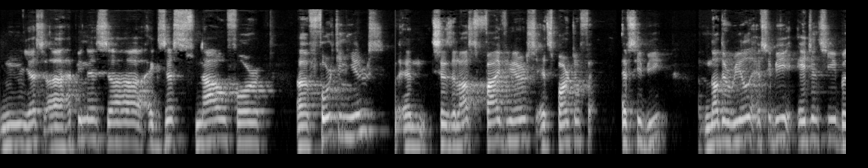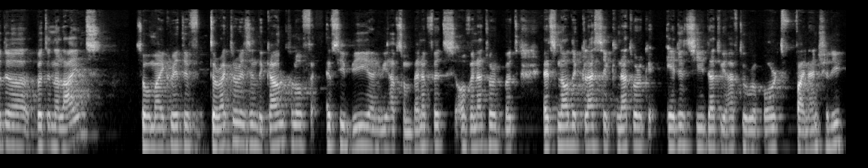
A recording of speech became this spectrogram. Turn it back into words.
Mm, yes, uh, happiness uh, exists now for uh, 14 years, and since the last five years, it's part of FCB, not a real FCB agency, but uh, but an alliance. So my creative director is in the council of FCB, and we have some benefits of a network, but it's not a classic network agency that we have to report financially.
